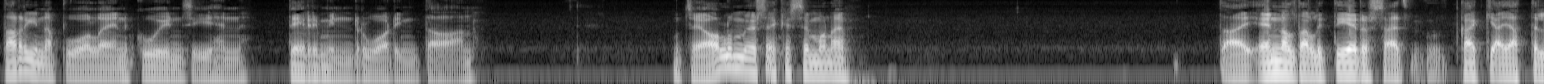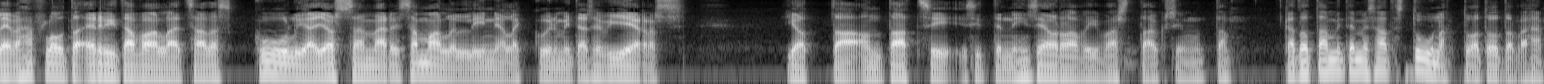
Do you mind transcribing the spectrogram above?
tarinapuoleen kuin siihen termin ruodintaan. Mutta se on ollut myös ehkä semmoinen, tai ennalta oli tiedossa, että kaikki ajattelee vähän flowta eri tavalla, että saataisiin kuulia jossain määrin samalle linjalle kuin mitä se vieras, jotta on tatsi sitten niihin seuraaviin vastauksiin, mutta katsotaan miten me saataisiin tuunattua tuota vähän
